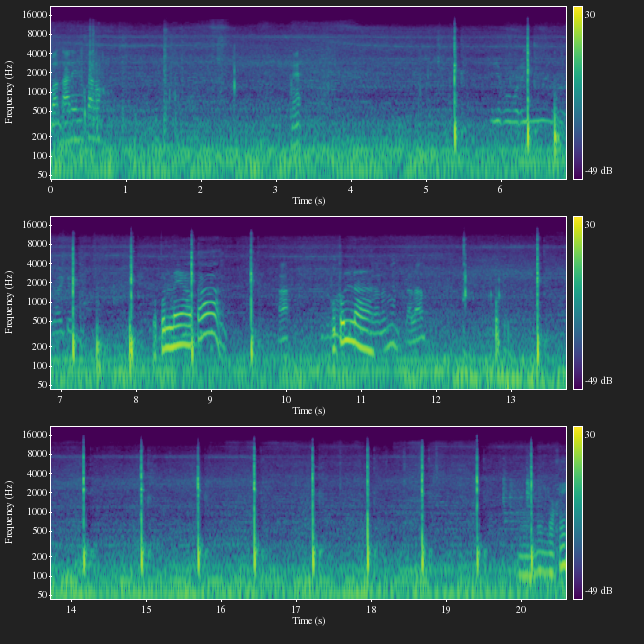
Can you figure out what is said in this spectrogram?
Ibang kanin nito, no? Rin Putol na yata. Ha? Putol na. Lalam yun. Lalam. Laki.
